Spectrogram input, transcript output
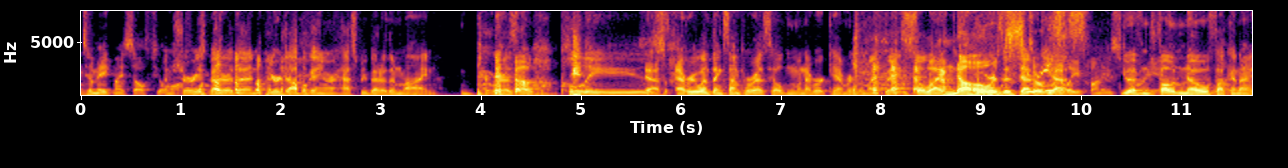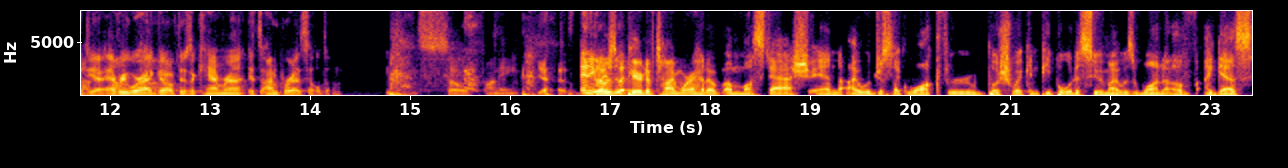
to I'm- make myself feel. I'm awful. sure he's better than your doppelganger has to be better than mine. Perez oh, Hilton. Please. Yes, everyone thinks I'm Perez Hilton whenever a camera's in my face. So like, No, yours is It's a definitely really yes. funny You have story. fo- no love fucking idea. Everywhere I go, if there's a camera, it's I'm Perez Hilton. It's so funny. Yes. Anyway, there was a period of time where I had a, a mustache and I would just like walk through Bushwick and people would assume I was one of, I guess,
